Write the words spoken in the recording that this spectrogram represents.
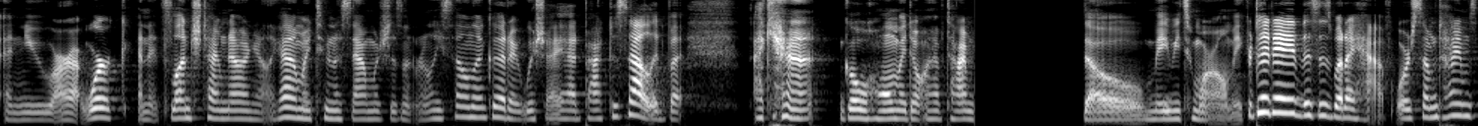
and you are at work and it's lunchtime now, and you're like, oh, my tuna sandwich doesn't really sound that good. I wish I had packed a salad, but I can't go home. I don't have time. So maybe tomorrow I'll make. For today, this is what I have. Or sometimes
